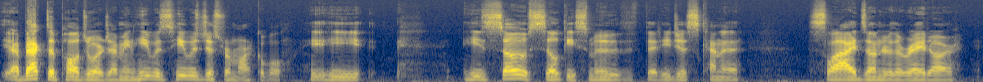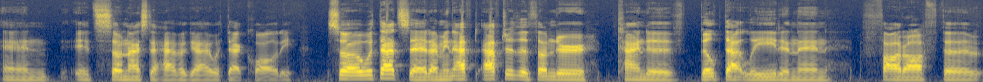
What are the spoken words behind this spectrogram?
yeah, back to Paul George. I mean, he was he was just remarkable. He he he's so silky smooth that he just kind of slides under the radar and it's so nice to have a guy with that quality. So with that said, I mean after after the Thunder kind of built that lead and then fought off the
